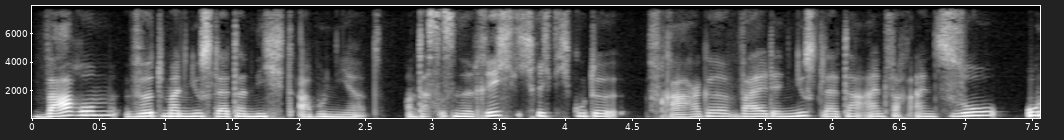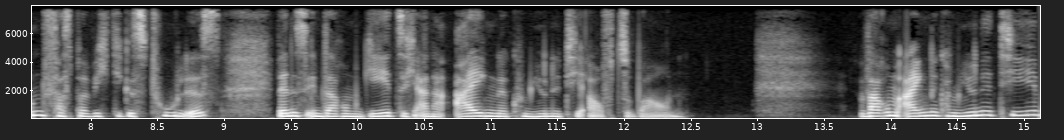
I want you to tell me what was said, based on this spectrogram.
Warum wird mein Newsletter nicht abonniert? Und das ist eine richtig, richtig gute Frage, weil der Newsletter einfach ein so unfassbar wichtiges Tool ist, wenn es eben darum geht, sich eine eigene Community aufzubauen. Warum eigene Community?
